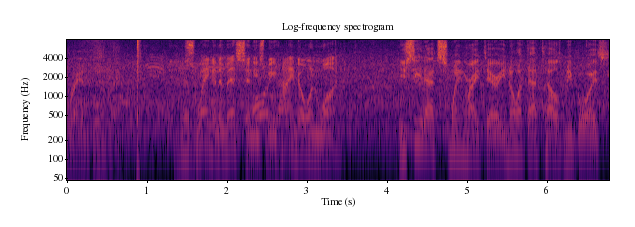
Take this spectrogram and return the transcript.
Brandon Nimmo. Swing and a miss, and he's behind 0-1. You see that swing right there? You know what that tells me, boys?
